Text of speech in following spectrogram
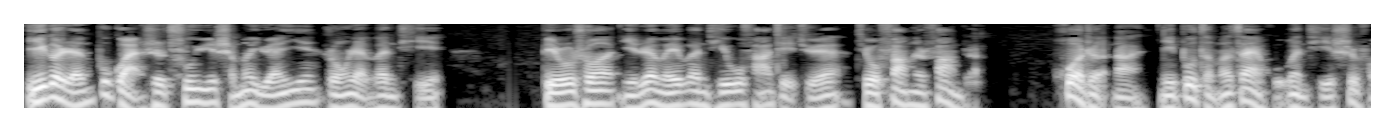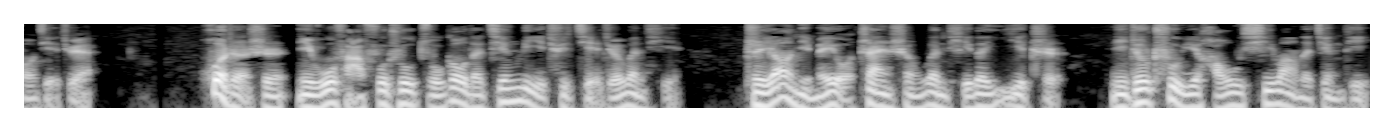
一个人不管是出于什么原因容忍问题，比如说你认为问题无法解决就放那放着，或者呢你不怎么在乎问题是否解决，或者是你无法付出足够的精力去解决问题，只要你没有战胜问题的意志，你就处于毫无希望的境地。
